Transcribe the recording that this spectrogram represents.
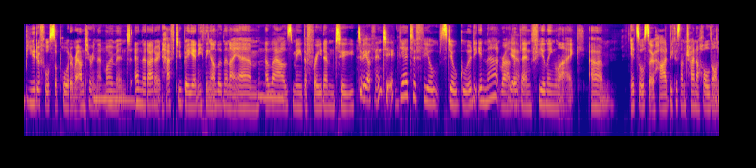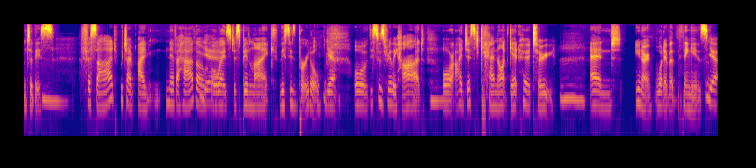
beautiful support around her in that moment, and that I don't have to be anything other than I am, allows me the freedom to to be authentic. yeah to feel still good in that rather Yeah. than feeling like um, it's also hard because I'm trying to hold on to this Mm. facade, which I, I never have. I've Yeah. always just been like, this is brutal, Yeah. or this was really hard, Mm. or I just cannot get her to. And, you know, whatever the thing is. Yeah.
